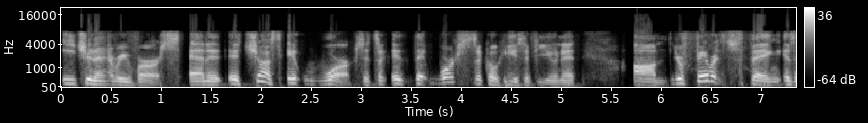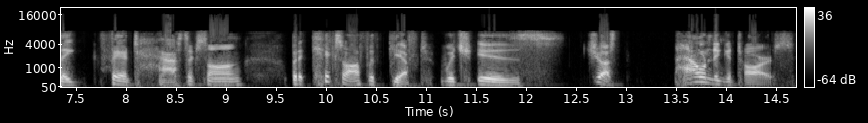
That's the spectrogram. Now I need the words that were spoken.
each and every verse and it it just it works it's a it, it works as a cohesive unit um your favorite thing is a fantastic song but it kicks off with gift which is just pounding guitars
